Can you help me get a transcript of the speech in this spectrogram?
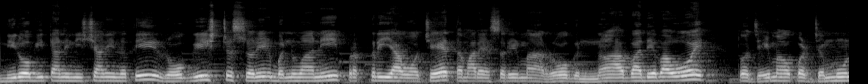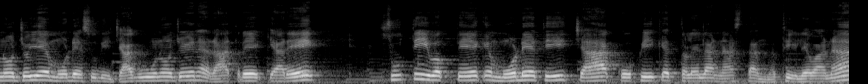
નિરોગીતાની નિશાની નથી, રોગિષ્ટ શરીર બનવાની પ્રક્રિયાઓ છે. તમારે શરીરમાં રોગ ન આવવા દેવા હોય તો જયમા ઉપર જમવું ન જોઈએ, મોડે સુધી જાગવું ન જોઈએ ને રાત્રે ક્યારેય સૂતી વખતે કે મોડેથી ચા, કોફી કે તળેલા નાસ્તા નથી લેવાના.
